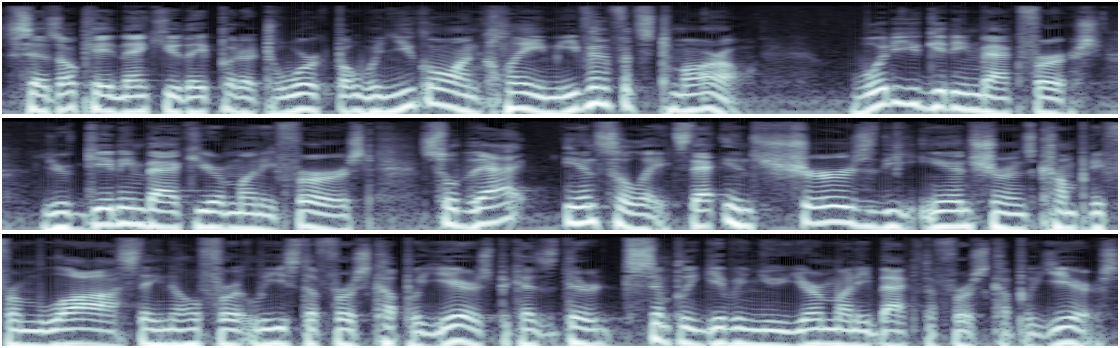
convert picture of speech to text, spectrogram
says, okay, thank you, they put it to work. But when you go on claim, even if it's tomorrow, what are you getting back first? You're getting back your money first. So that insulates, that insures the insurance company from loss, they know, for at least the first couple years because they're simply giving you your money back the first couple years.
